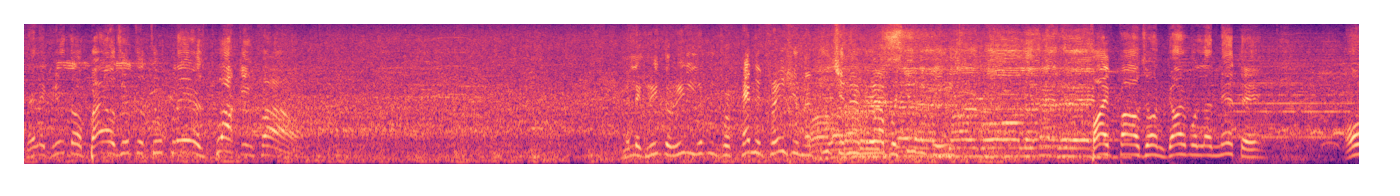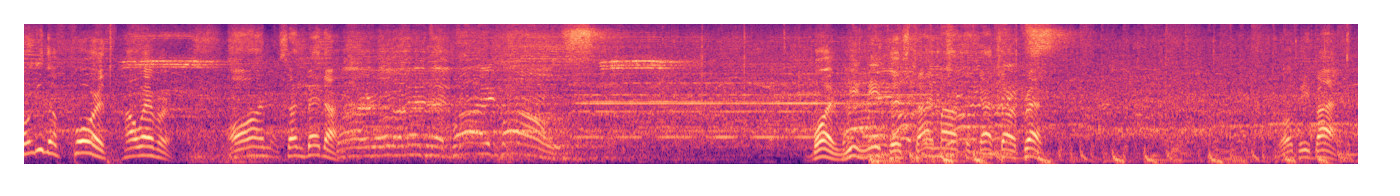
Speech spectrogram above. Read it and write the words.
Melegrito barrels into two players, blocking foul. Melegrito really looking for penetration at each and every opportunity. Garbo Five fouls on Garbo Lanete. Only the fourth, however, on San Beda. Garbo Lanete, five fouls. Boy, we need this timeout to catch our breath. We'll be back.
